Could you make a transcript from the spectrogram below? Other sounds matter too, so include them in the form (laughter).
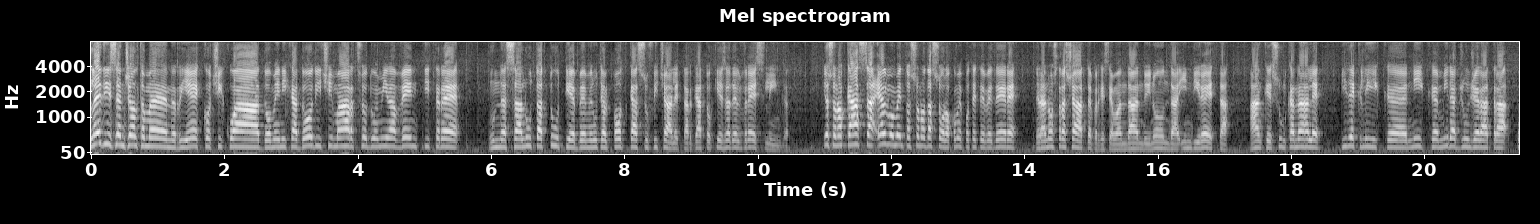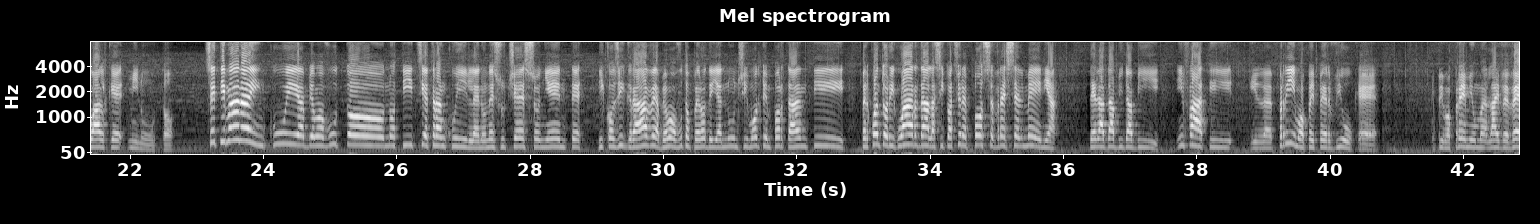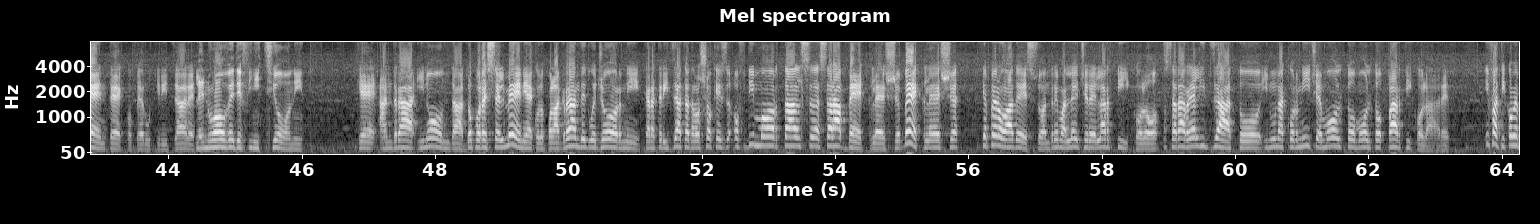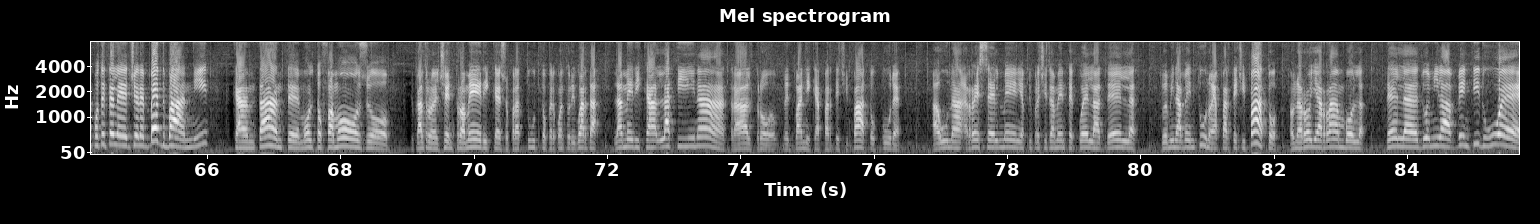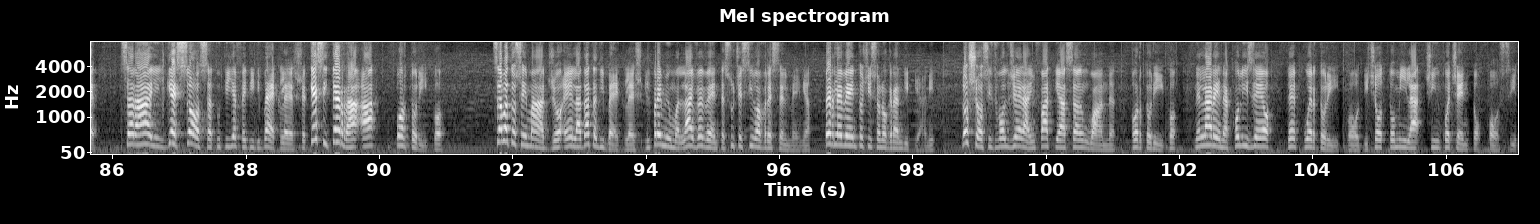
Ladies and gentlemen, rieccoci qua, domenica 12 marzo 2023. Un saluto a tutti e benvenuti al podcast ufficiale targato Chiesa del Wrestling. Io sono Cassa e al momento sono da solo, come potete vedere nella nostra chat, perché stiamo andando in onda in diretta anche sul canale di The Click. Nick mi raggiungerà tra qualche minuto. Settimana in cui abbiamo avuto notizie tranquille, non è successo niente di così grave, abbiamo avuto però degli annunci molto importanti per quanto riguarda la situazione post WrestleMania della WWE. Infatti il primo pay per view che il primo premium live event, ecco per utilizzare le nuove definizioni che andrà in onda dopo WrestleMania, ecco, dopo la grande due giorni caratterizzata dallo Showcase of the Immortals, sarà Backlash. Backlash, che però adesso andremo a leggere l'articolo, sarà realizzato in una cornice molto molto particolare. Infatti, come potete leggere, Bad Bunny, cantante molto famoso, più che altro nel Centro America e soprattutto per quanto riguarda l'America Latina, tra l'altro Bad Bunny che ha partecipato pure a una WrestleMania, più precisamente quella del 2021 e ha partecipato a una Royal Rumble del 2022, sarà il guest host a tutti gli effetti di Backlash che si terrà a Porto Rico. Sabato 6 maggio è la data di Backlash, il premium live event successivo a WrestleMania. Per l'evento ci sono grandi piani. Lo show si svolgerà infatti a San Juan, Porto Rico, nell'arena Coliseo de Puerto Rico, 18.500 posti.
